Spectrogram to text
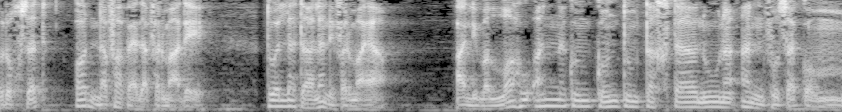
رخصت اور نفع پیدا فرما دے۔ تو اللہ تعالیٰ نے فرمایا، علم اللہ انکم کنتم تختانون انفسکم۔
